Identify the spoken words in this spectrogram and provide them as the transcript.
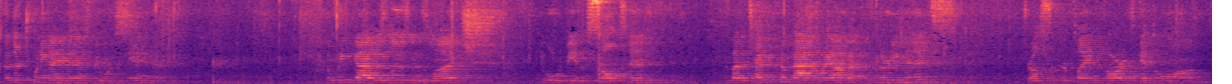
the other 29 minutes we weren't standing there? The weak guy was losing his lunch. People were being assaulted. And by the time you come back around after 30 minutes, they're all sitting there playing cards, getting along.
